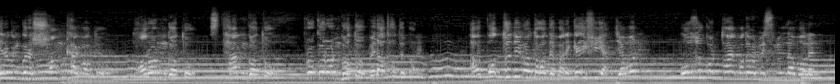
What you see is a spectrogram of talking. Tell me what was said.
এরকম করে সংখ্যাগত, ধরনগত, স্থানগত, প্রকরণগত বেদাত হতে পারে। আবার পদ্ধতিগত হতে পারে। কাইফিয়া যেমন ওযু করতে হয়, প্রথমে বিসমিল্লাহ বলেন।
